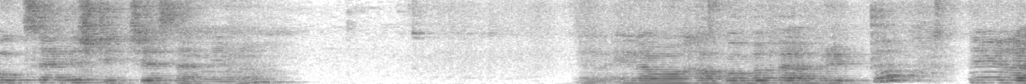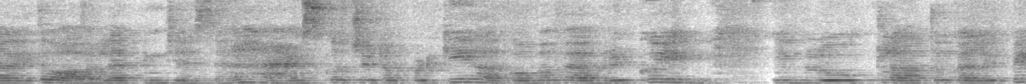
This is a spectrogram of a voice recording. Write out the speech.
హుక్స్ అయితే స్టిచ్ చేశాను నేను. ఇలా హకోబా ఫ్యాబ్రిక్తో ఇలాగైతే ఇలా అయితే ఓవర్లాపింగ్ చేశాను హ్యాండ్స్కి వచ్చేటప్పటికి హకోబా ఫ్యాబ్రిక్ ఈ ఈ బ్లూ క్లాత్ కలిపి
